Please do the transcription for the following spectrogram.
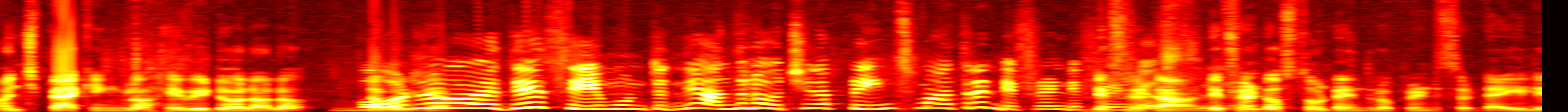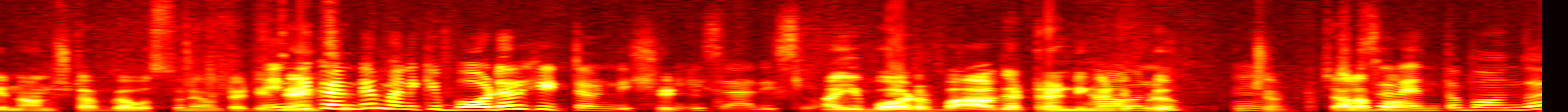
మంచి ప్యాకింగ్లో హెవీ డోలాలో బోర్డర్ అయితే సేమ్ ఉంటుంది. అందులో వచ్చిన ప్రింట్స్ మాత్రం డిఫరెంట్ డిఫరెంట్ డిఫరెంట్ డిఫరెంట్ వస్తుంటాయి ఇందులో ప్రింట్స్. డైలీ నాన్ స్టాప్గా వస్తూనే ఉంటాయి డిజైన్స్ ఎందుకంటే మనకి బోర్డర్ హిట్ అండి ఈ శారీస్లో. ఈ బార్డర్ బాగా ట్రెండింగ్ అండి ఇప్పుడు. చాలా బాగుంది. ఎంత బాగుందో?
